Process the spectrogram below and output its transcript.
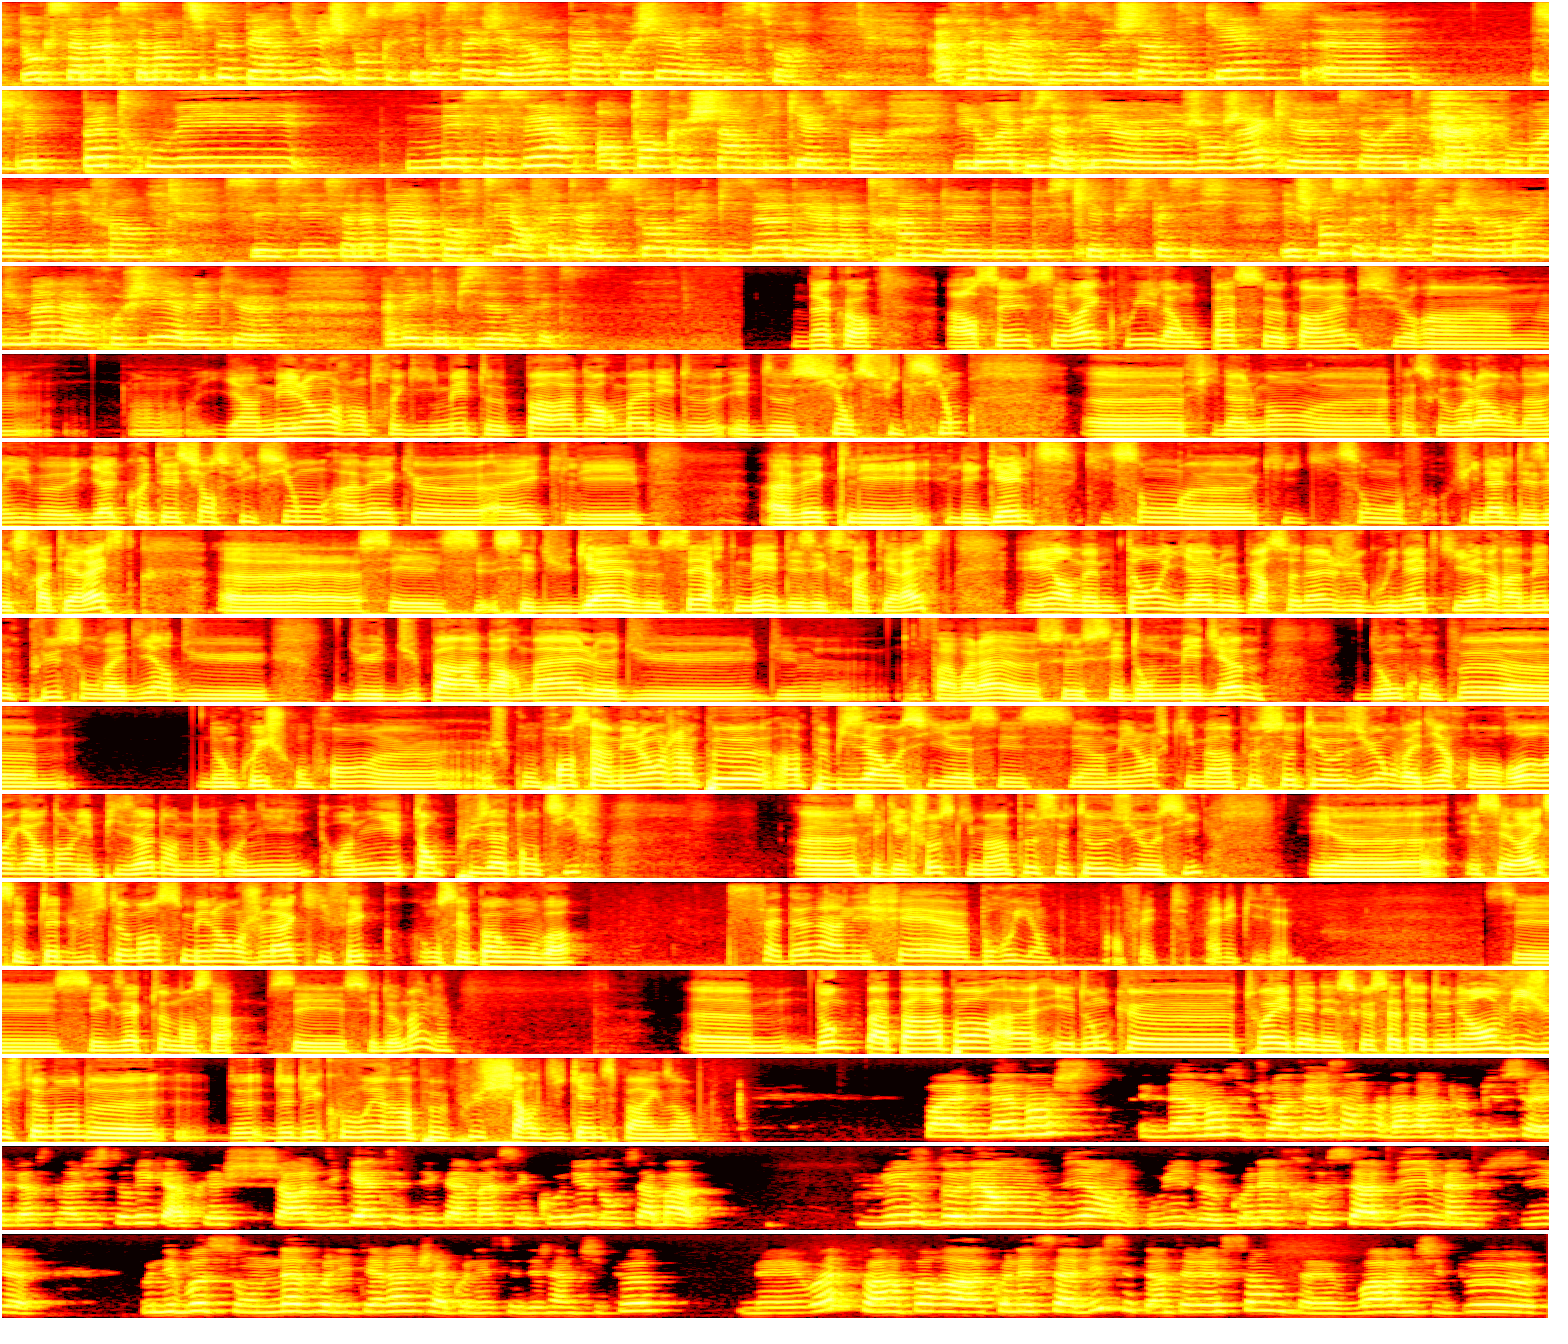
Donc ça m'a un petit peu perdu et je pense que c'est pour ça que j'ai vraiment pas accroché avec l'histoire. Après, quant à la présence de Charles Dickens, euh, je l'ai pas trouvé nécessaire en tant que Charles Dickens. Enfin, il aurait pu s'appeler euh, Jean-Jacques, euh, ça aurait été pareil pour moi. Enfin, c'est, ça n'a pas apporté en fait à l'histoire de l'épisode et à la trame de, de, ce qui a pu se passer. Et je pense que c'est pour ça que j'ai vraiment eu du mal à accrocher avec, euh, avec l'épisode en fait. D'accord. Alors c'est, vrai que oui, là on passe quand même sur un... Il y a un mélange entre guillemets de paranormal et de, et de science-fiction euh, finalement, euh, parce que voilà, on arrive, il y a le côté science-fiction avec, euh, avec les avec les, les qui sont, qui, qui, sont au final des extraterrestres. c'est du gaz, certes, mais des extraterrestres. Et en même temps, il y a le personnage de Gwyneth qui, elle, ramène plus, on va dire, du, du, du paranormal, du, du, enfin voilà, ces dons de médium. Donc on peut, donc oui, je comprends. Euh, je comprends. C'est un mélange un peu, un peu bizarre aussi. Euh, c'est un mélange qui m'a un peu sauté aux yeux, on va dire, en re-regardant l'épisode, en, en, y, en, y, étant plus attentif. Euh, c'est quelque chose qui m'a un peu sauté aux yeux aussi. Et, et c'est vrai que c'est peut-être justement ce mélange-là qui fait qu'on ne sait pas où on va. Ça donne un effet brouillon, en fait, à l'épisode. C'est exactement ça. C'est dommage. Euh, donc, bah, par rapport à. Et donc, euh, toi, Eden, est-ce que ça t'a donné envie justement de, de, découvrir un peu plus Charles Dickens, par exemple? Bah, Évidemment, évidemment c'est toujours intéressant de savoir un peu plus sur les personnages historiques. Après, Charles Dickens était quand même assez connu, donc ça m'a plus donné envie, oui, de connaître sa vie, même si euh, au niveau de son œuvre littéraire, je la connaissais déjà un petit peu. Mais ouais, par rapport à connaître sa vie, c'était intéressant de voir un petit peu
